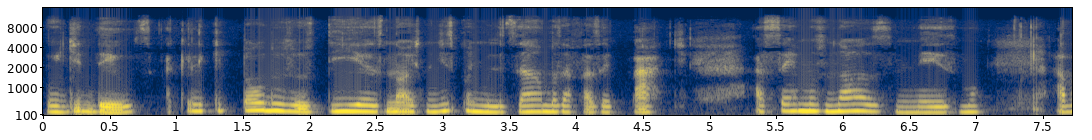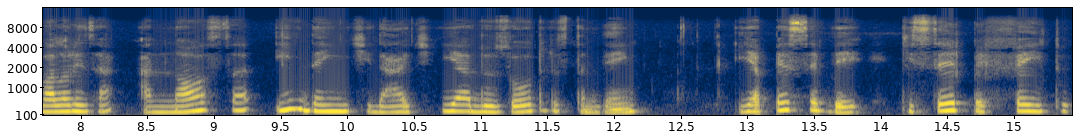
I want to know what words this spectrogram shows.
o de Deus, aquele que todos os dias nós nos disponibilizamos a fazer parte a sermos nós mesmos, a valorizar a nossa identidade e a dos outros também, e a perceber que ser perfeito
